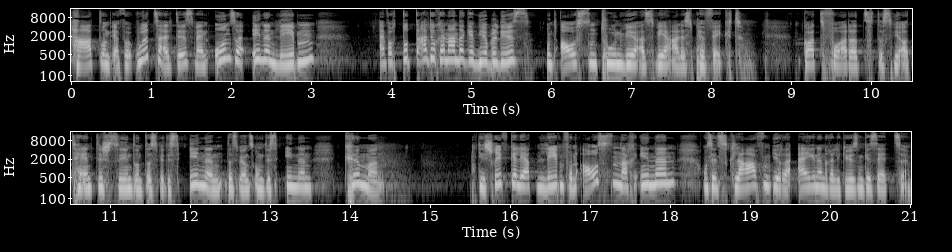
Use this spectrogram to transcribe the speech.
hart und er verurteilt es, wenn unser Innenleben einfach total durcheinandergewirbelt ist und außen tun wir, als wäre alles perfekt. Gott fordert, dass wir authentisch sind und dass wir das Innen, dass wir uns um das Innen kümmern. Die Schriftgelehrten leben von außen nach innen und sind Sklaven ihrer eigenen religiösen Gesetze.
